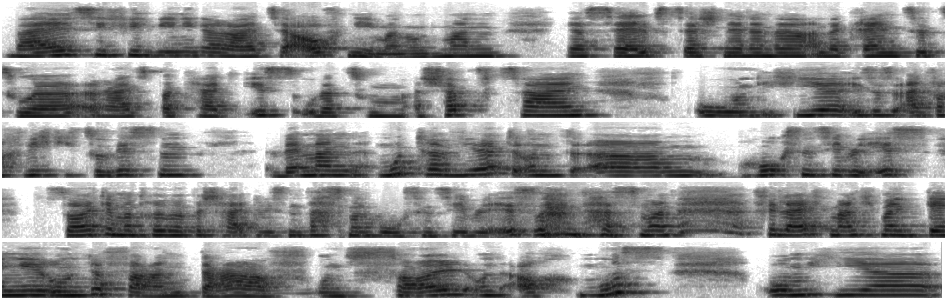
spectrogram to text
weil sie viel weniger Reize aufnehmen und man ja selbst sehr schnell an der, an der Grenze zur Reizbarkeit ist oder zum Erschöpftsein. Und hier ist es einfach wichtig zu wissen, wenn man Mutter wird und ähm, hochsensibel ist, sollte man darüber Bescheid wissen, dass man hochsensibel ist und dass man vielleicht manchmal Gänge runterfahren darf und soll und auch muss, um hier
